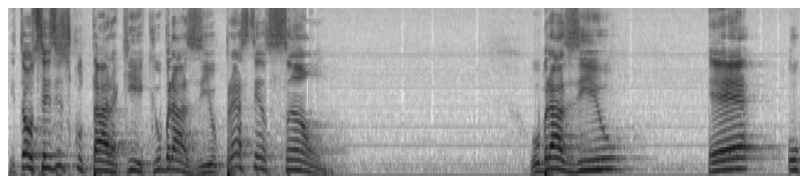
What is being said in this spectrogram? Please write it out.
Então, vocês escutaram aqui que o Brasil, presta atenção, o Brasil é o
